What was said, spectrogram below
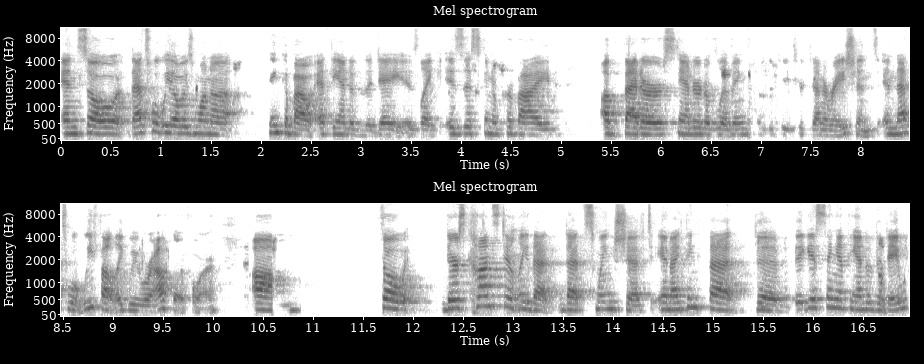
and so that's what we always want to think about at the end of the day is like is this going to provide a better standard of living for the future generations and that's what we felt like we were out there for um, so there's constantly that that swing shift. And i think that the biggest thing at the end of the day was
